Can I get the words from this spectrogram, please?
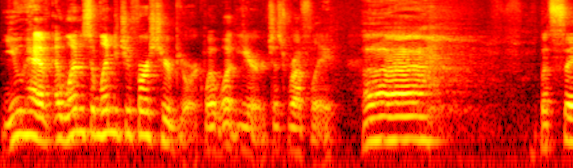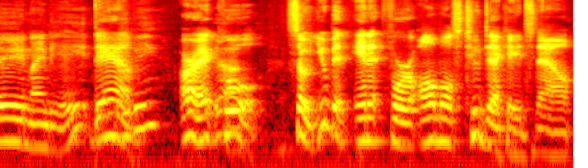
You have when? So when did you first hear Bjork? What what year? Just roughly. Uh, let's say 98? Damn. Maybe? All right, Yeah. cool. So you've been in it for almost two decades now.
